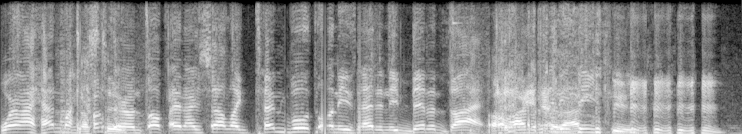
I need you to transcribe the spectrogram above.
Where I had my Just cutter two. on top and I shot like 10 bullets on his head and he didn't die. Oh, I remember that. Anything.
